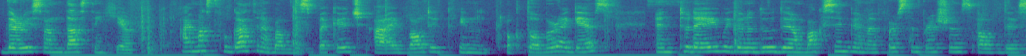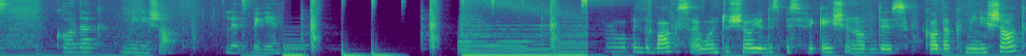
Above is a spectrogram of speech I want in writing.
there is some dust in here. I must forgotten about this package. I bought it in October, I guess. And today we're gonna do the unboxing and my first impressions of this Kodak Mini Shot. Let's begin. Before I open the box, I want to show you the specification of this Kodak Mini Shot.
